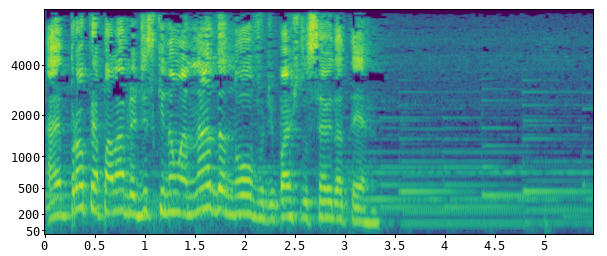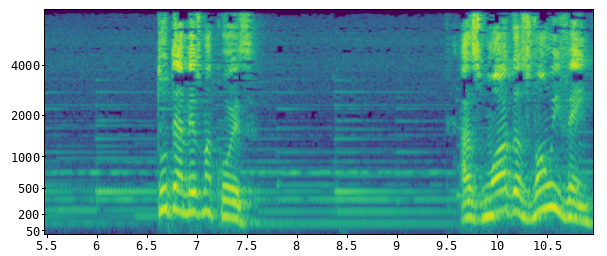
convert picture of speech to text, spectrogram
A própria palavra diz que não há nada novo debaixo do céu e da terra. Tudo é a mesma coisa. As modas vão e vêm,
